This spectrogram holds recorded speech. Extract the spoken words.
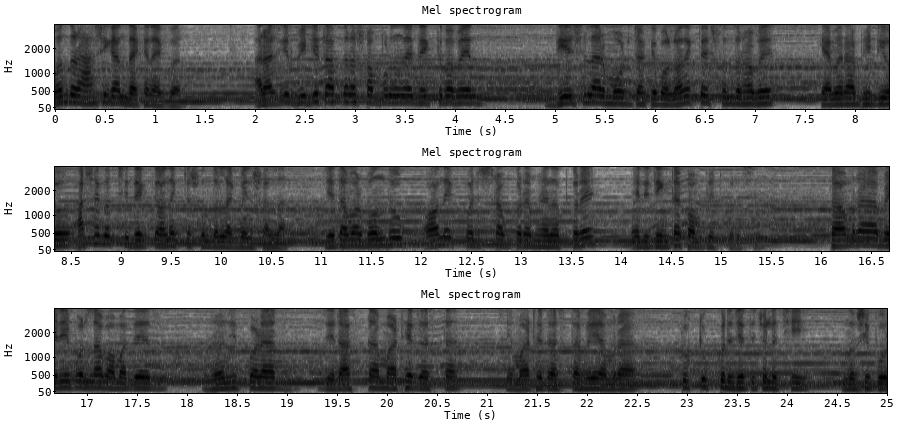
বন্ধুরা হাসি গান দেখেন একবার। আর আজকের ভিডিওটা আপনারা সম্পূর্ণ দেখতে পাবেন। ডিএসএলআর মোড যাকে বলে অনেকটাই সুন্দর হবে। ক্যামেরা, ভিডিও, আশা করছি দেখতে অনেকটা সুন্দর লাগবে ইনশাল্লাহ যেহেতু আমার বন্ধু অনেক পরিশ্রম করে, মেহনত করে এডিটিংটা কমপ্লিট করেছে। তো আমরা বেরিয়ে পড়লাম আমাদের রঞ্জিত পাড়ার যে রাস্তা, মাঠের রাস্তা। সেই মাঠের রাস্তা হয়ে আমরা টুকটুক করে যেতে চলেছি নসিপুর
